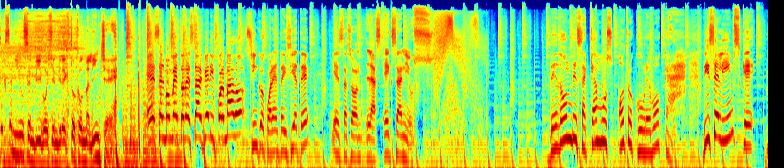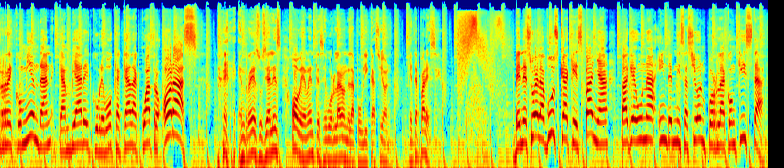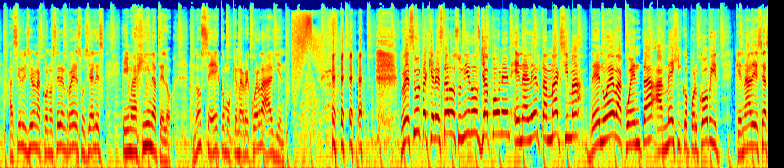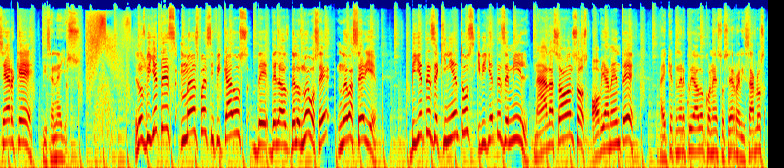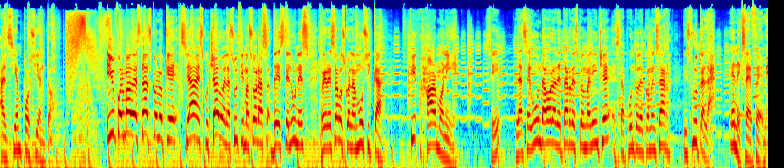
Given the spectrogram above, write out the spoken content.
Exa News en vivo y en directo con Malinche. Es el momento de estar bien informado. 5.47 y estas son las Exa News. ¿De dónde sacamos otro cubreboca? Dice el IMSS que recomiendan cambiar el cubreboca cada cuatro horas. en redes sociales obviamente se burlaron de la publicación. ¿Qué te parece? Venezuela busca que España pague una indemnización por la conquista. Así lo hicieron a conocer en redes sociales. Imagínatelo. No sé, como que me recuerda a alguien. Resulta que en Estados Unidos ya ponen en alerta máxima de nueva cuenta a México por COVID. Que nadie se acerque, dicen ellos. Los billetes más falsificados de, los, de los nuevos, ¿eh? Nueva serie. Billetes de 500 y billetes de 1000. Nada sonsos, obviamente. Hay que tener cuidado con estos, ¿eh? revisarlos al 100%. Informado estás con lo que se ha escuchado en las últimas horas de este lunes. Regresamos con la música Fifth Harmony. ¿Sí? La segunda hora de Tardes con Malinche está a punto de comenzar. Disfrútala en XFM.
